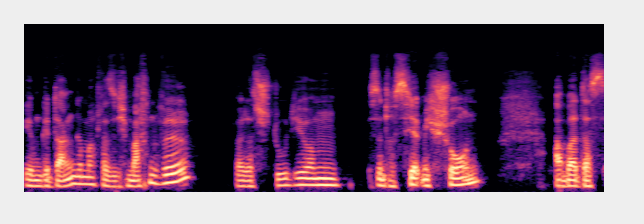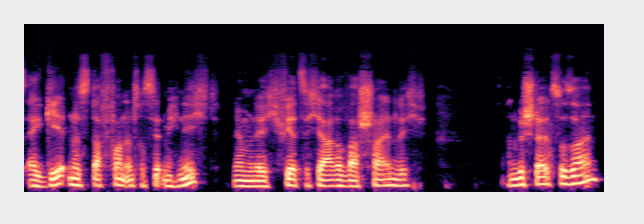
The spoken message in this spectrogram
eben Gedanken gemacht, was ich machen will, weil das Studium, es interessiert mich schon, aber das Ergebnis davon interessiert mich nicht, nämlich 40 Jahre wahrscheinlich angestellt zu sein.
